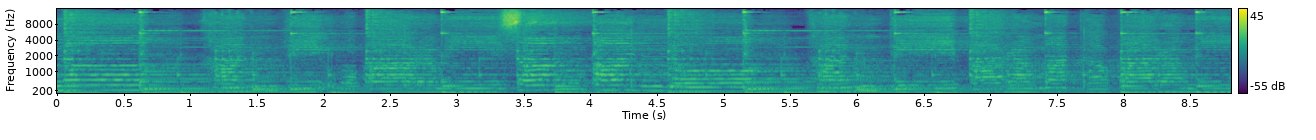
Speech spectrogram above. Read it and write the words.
โนขันติอุปปารมีสัมปันโนขันติปรมัตถปารมี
